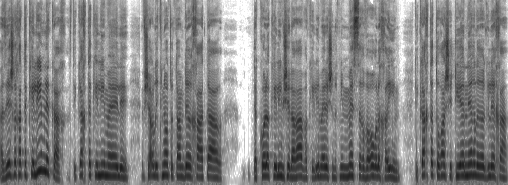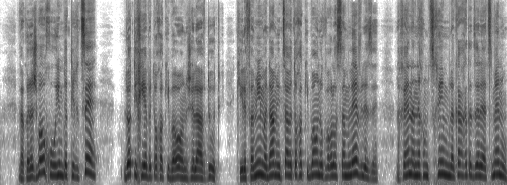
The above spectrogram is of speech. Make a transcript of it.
אז יש לך את הכלים לכך, אז תיקח את הכלים האלה, אפשר לקנות אותם דרך האתר, את כל הכלים של הרב, הכלים האלה שנותנים מסר ואור לחיים. תיקח את התורה שתהיה נר לרגליך, והקדוש ברוך הוא, אם אתה תרצה, לא תחיה בתוך הקיבעון של העבדות, כי לפעמים אדם נמצא בתוך הקיבעון, הוא כבר לא שם לב לזה. לכן אנחנו צריכים לקחת את זה לעצמנו,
